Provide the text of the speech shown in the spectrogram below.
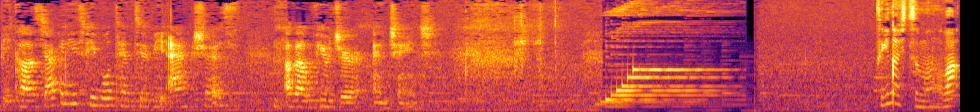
Because Japanese people tend to be anxious about future and change. 次の質問は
